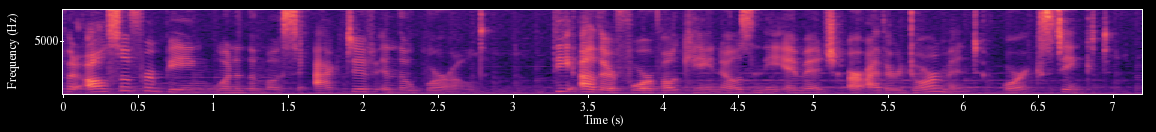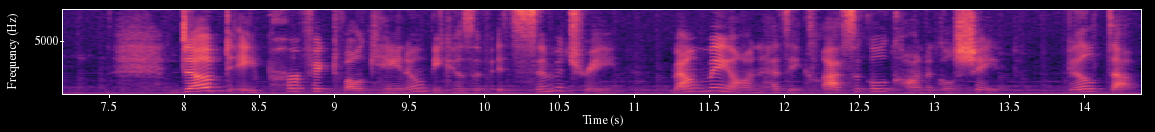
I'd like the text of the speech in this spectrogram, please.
but also for being one of the most active in the world. The other four volcanoes in the image are either dormant or extinct. Dubbed a perfect volcano because of its symmetry, Mount Mayon has a classical conical shape, built up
